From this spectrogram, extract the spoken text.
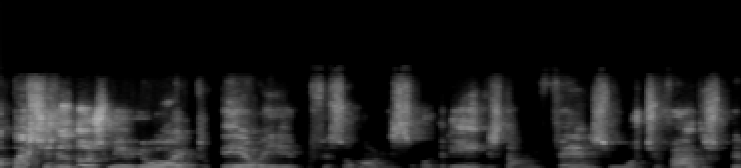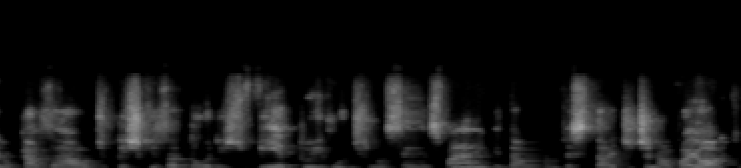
A partir de 2008, eu e o professor Maurício Rodrigues, da Unifest, motivados pelo casal de pesquisadores Vito e Ruth Nussensweig, da Universidade de Nova York,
